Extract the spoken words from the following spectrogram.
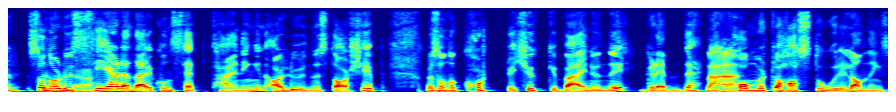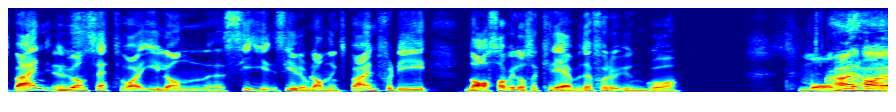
der. så når du Ja. ser den der konsepttegningen av Lune Starship med sånne korte, tjukke bein under, glem det. De kommer til å ha store landingsbein, Yes. uansett hva Elon sier, om landingsbein, fordi NASA vil også kreve det for å unngå Månen Her har er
